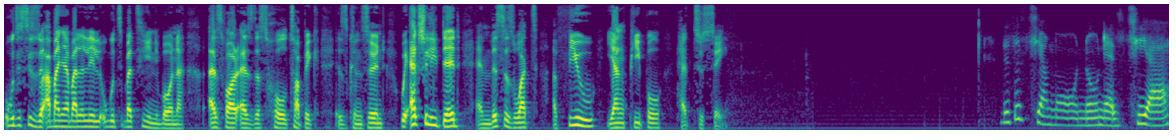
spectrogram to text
ukuthi sizwe abanye abalaleli ukuthi bathini bona as far as this whole topic is concerned we actually did and this is what a few young people had to say This is Tiamo, known as Tia.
